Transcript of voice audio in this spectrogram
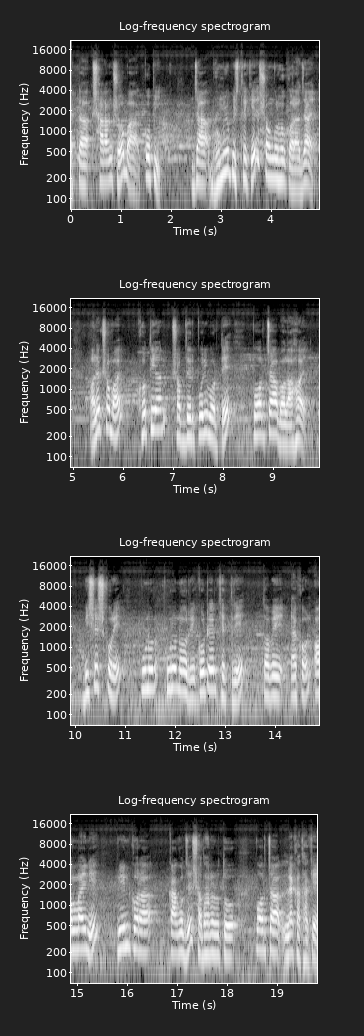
একটা সারাংশ বা কপি, যা ভূমি অফিস থেকে সংগ্রহ করা যায়। অনেক সময় খতিয়ান শব্দের পরিবর্তে পর্চা বলা হয়, বিশেষ করে পুনর, পুরনো রেকর্ডের ক্ষেত্রে। তবে এখন অনলাইনে প্রিন্ট করা কাগজে সাধারণত পর্চা লেখা থাকে।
